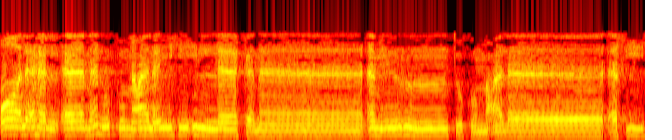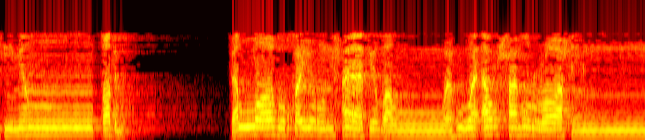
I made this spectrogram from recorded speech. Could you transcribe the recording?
قال هل آمنكم عليه إلا كما أمنتكم على أخيه من قبل فالله خير حافظا وهو أرحم الراحمين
